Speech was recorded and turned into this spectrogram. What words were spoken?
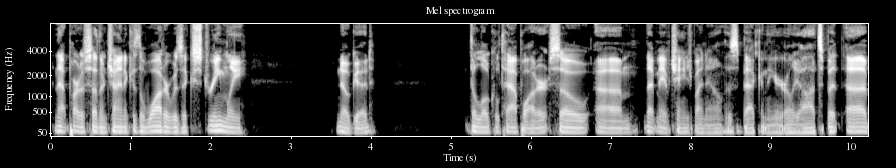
in that part of southern China because the water was extremely no good the local tap water. So um, that may have changed by now. This is back in the early aughts, but uh,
